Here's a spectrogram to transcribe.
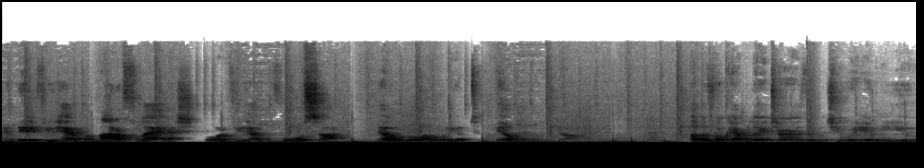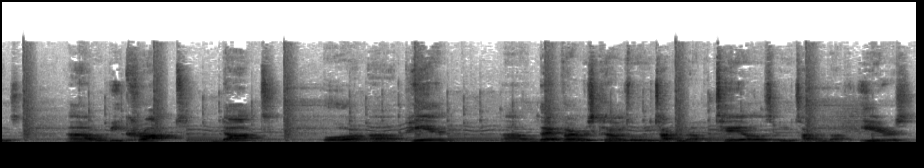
And then if you have a lot of flash or if you have the full sock, that will go all the way up to the elbow of the dog. Other vocabulary terms that you will hear me use uh, would be cropped, docked, or uh, pinned. Uh, that verbiage comes when you're talking about the tails or you're talking about the ears.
